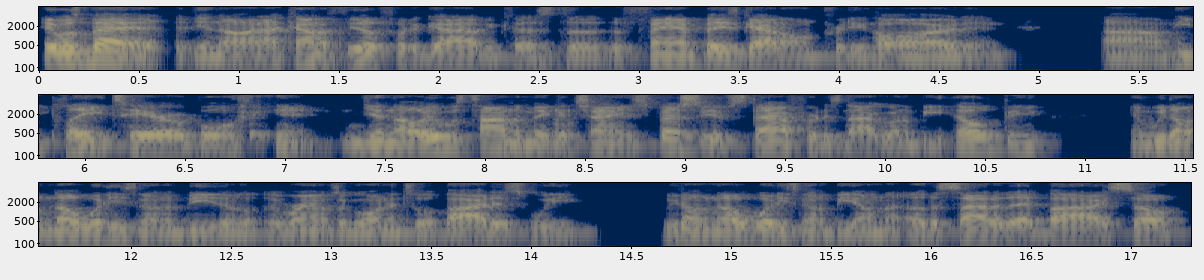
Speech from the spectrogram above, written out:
it was bad, you know, and I kind of feel for the guy because the the fan base got on him pretty hard and um, he played terrible. and, you know, it was time to make a change, especially if Stafford is not going to be healthy and we don't know what he's going to be. The, the, Rams are going into a bye this week. We don't know what he's going to be on the other side of that bye. So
